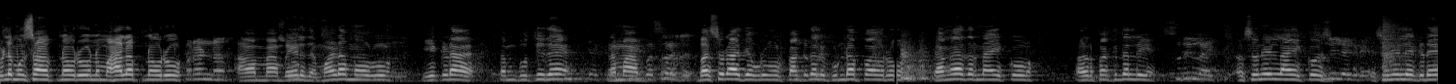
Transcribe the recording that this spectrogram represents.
ಪಿಳ್ಳೆ ಮುನಿಸ್ವಾಮಪ್ಪನವರು ನಮ್ಮ ಹಾಲಪ್ಪನವರು ಹೇಳಿದೆ. ಮೇಡಮ್ ಅವರು ಈ ಕಡೆ ತಮ್ಗೆ ಗೊತ್ತಿದೆ ನಮ್ಮ ಬಸವರಾಜ್ ಅವರು ಪಕ್ಕದಲ್ಲಿ ಗುಂಡಪ್ಪ ಅವರು ಗಂಗಾಧರ್ ನಾಯ್ಕು ಅದ್ರ ಪಕ್ಕದಲ್ಲಿ ಸುನಿಲ್ ನಾಯ್ಕು. ಸುನಿಲ್ ಹೆಗಡೆ.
